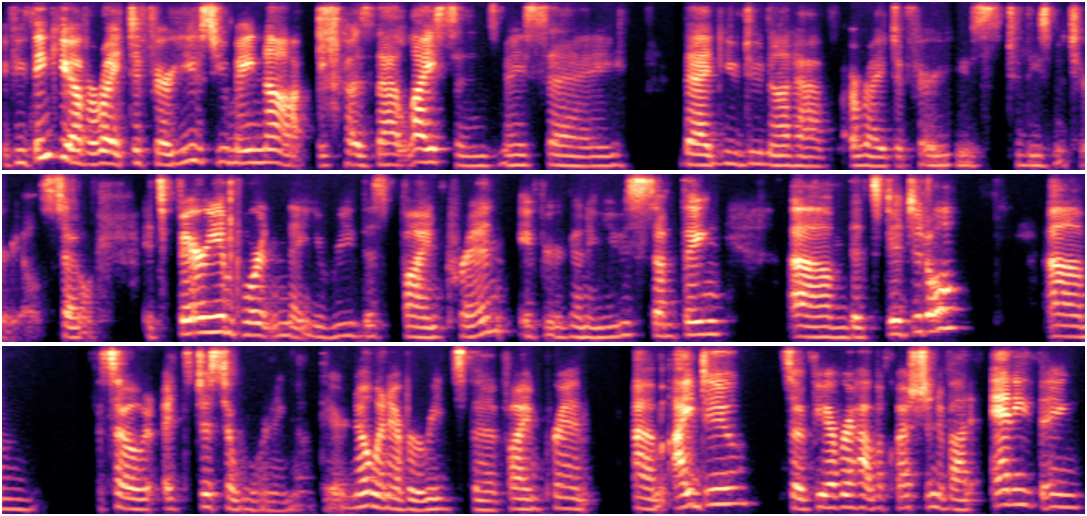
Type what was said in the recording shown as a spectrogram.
If you think you have a right to fair use, you may not because that license may say that you do not have a right to fair use to these materials. So it's very important that you read this fine print if you're going to use something um, that's digital. Um, so it's just a warning out there. No one ever reads the fine print. Um, I do. So if you ever have a question about anything,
